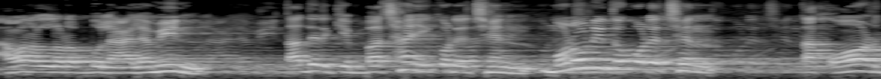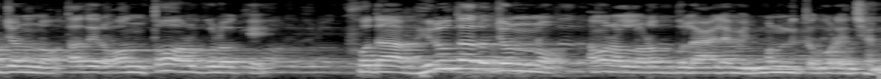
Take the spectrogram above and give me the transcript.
আমার আল্লাহ রাব্বুল আলামিন তাদেরকে বাছাই করেছেন, মনোনীত করেছেন তা করার জন্য তাদের অন্তরগুলোকে। খোদা ভীরুতার জন্য আমার আল্লাহ রব্বুল আলমিন মনোনীত করেছেন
